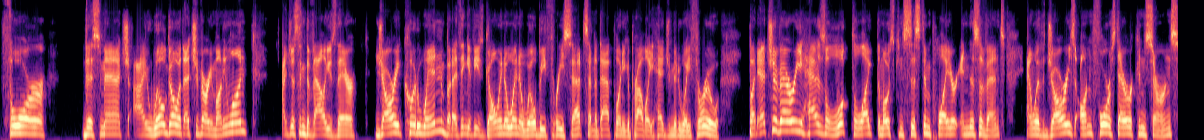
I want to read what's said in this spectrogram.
for this match. I will go with Etcheverry money one. I just think the value's there. Jarry could win, but I think if he's going to win, it will be three sets. And at that point, he could probably hedge midway through. But Etcheverry has looked like the most consistent player in this event. And with Jarry's unforced error concerns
